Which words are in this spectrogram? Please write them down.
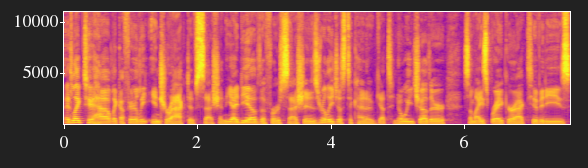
I'd like to have like a fairly interactive session. The idea of the first session is really just to kind of get to know each other, some icebreaker activities,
